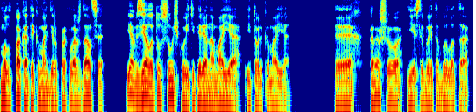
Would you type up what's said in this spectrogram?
Мол, пока ты, командир, прохлаждался, я взял эту сучку, и теперь она моя, и только моя. Эх, хорошо, если бы это было так.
